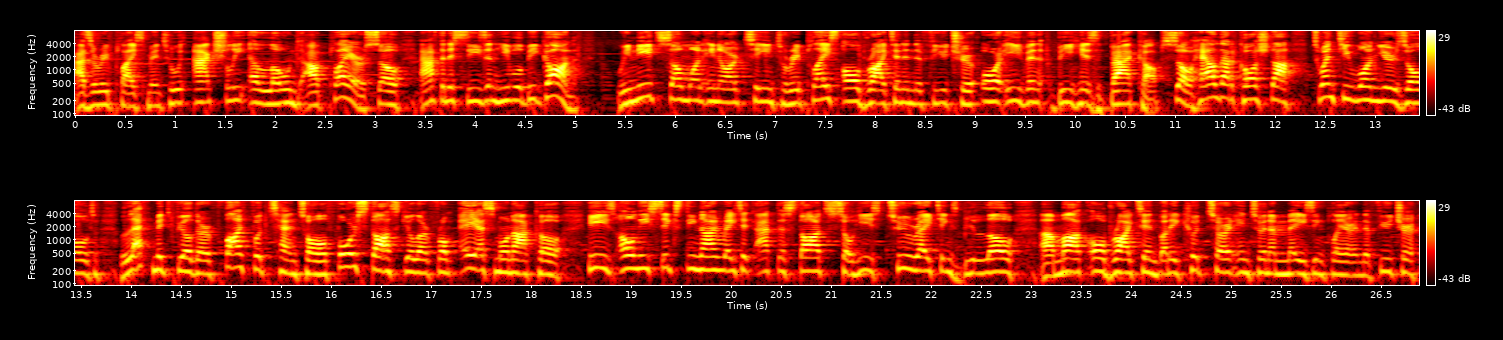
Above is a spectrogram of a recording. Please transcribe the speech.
as a replacement who is actually a loaned out player. So after this season he will be gone. We need someone in our team to replace Albrighton in the future or even be his backup. So Helder Costa, 21 years old, left midfielder, 5 foot 10 tall, 4 star skiller from AS Monaco. He's only 69 rated at the start, so he's 2 ratings below uh, Marc Albrighton, but he could turn into an amazing player in the future.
